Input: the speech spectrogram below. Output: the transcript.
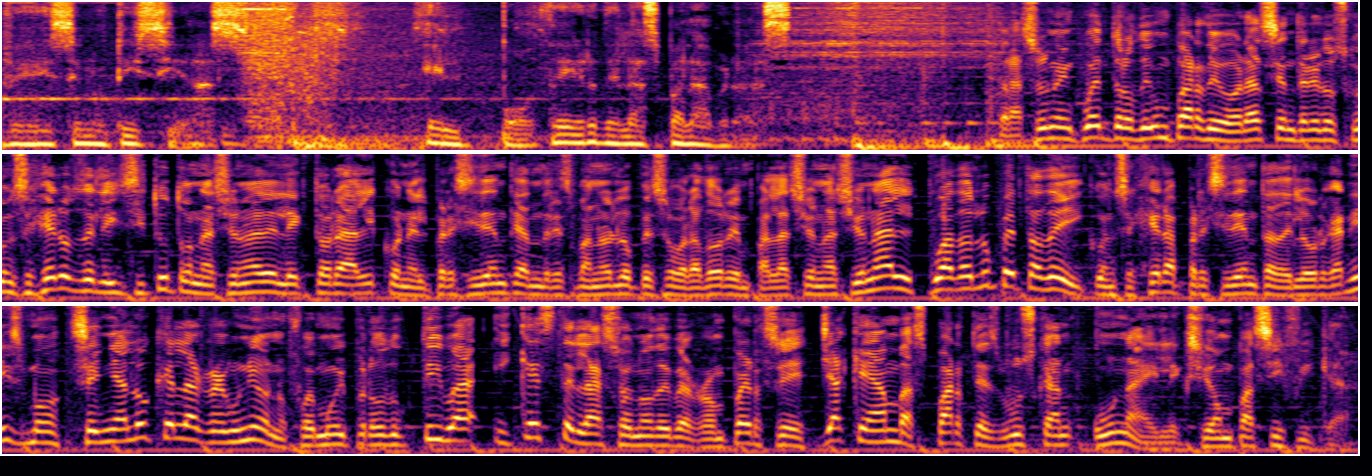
MBS Noticias. El poder de las palabras. Tras un encuentro de un par de horas entre los consejeros del Instituto Nacional Electoral con el presidente Andrés Manuel López Obrador en Palacio Nacional, Guadalupe Tadei, consejera presidenta del organismo, señaló que la reunión fue muy productiva y que este lazo no debe romperse, ya que ambas partes buscan una elección pacífica.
